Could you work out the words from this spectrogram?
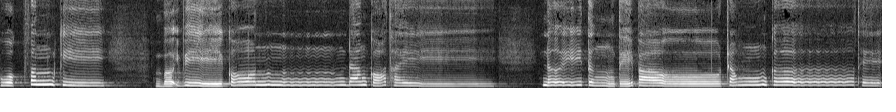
cuộc phân kỳ. Bởi vì con đang có thầy, nơi từng tế bào trong cơ thể.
